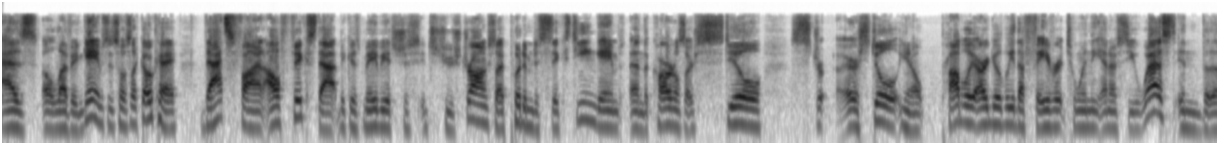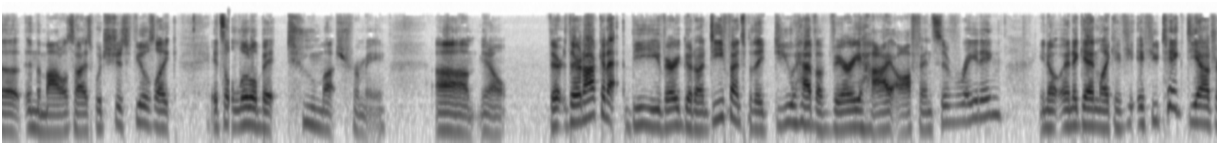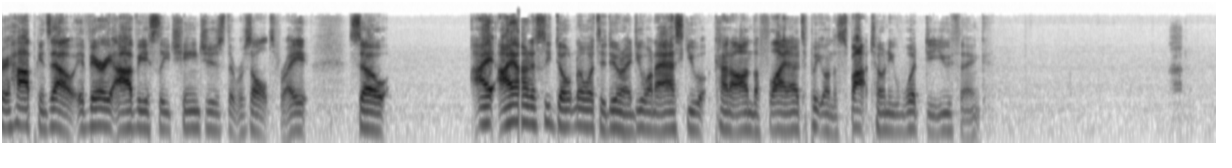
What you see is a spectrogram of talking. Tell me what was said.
as 11 games. And so it's like, okay, that's fine. I'll fix that because maybe it's just it's too strong. So I put him to 16 games, and the Cardinals are still are still you know probably arguably the favorite to win the NFC West in the in the model size, which just feels like it's a little bit too much for me. Um, you know. They're, they're not going to be very good on defense, but they do have a very high offensive rating. You know, and again, like if you, if you take DeAndre Hopkins out, it very obviously changes the results, right? So I, I honestly don't know what to do, and I do want to ask you kind of on the fly, not to put you on the spot, Tony. What do you think?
